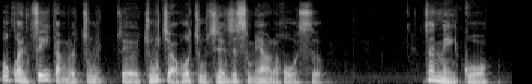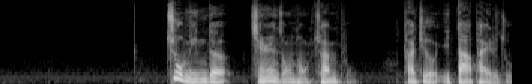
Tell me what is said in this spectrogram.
我管这一党的主呃主角或主持人是什么样的货色。在美国，著名的前任总统川普，他就有一大派的主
